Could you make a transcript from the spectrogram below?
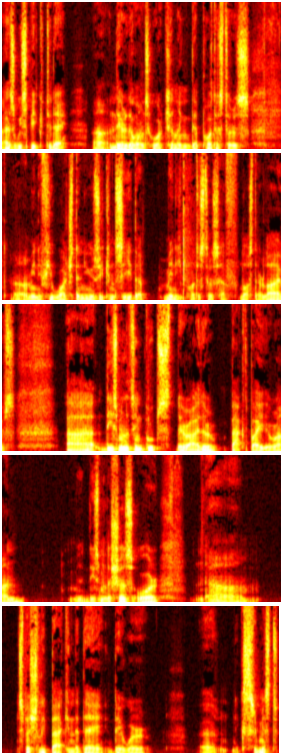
as we speak today. Uh, and they're the ones who are killing the protesters. Uh, I mean, if you watch the news, you can see that many protesters have lost their lives. Uh, these militant groups, they're either backed by Iran, these militias, or um, especially back in the day, they were uh, extremist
